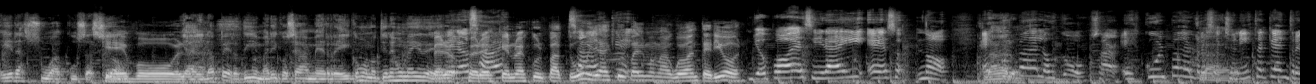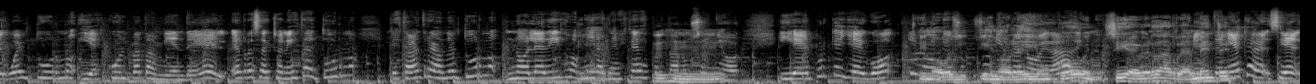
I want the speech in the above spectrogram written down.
era- su acusación. Qué bola. Y ahí la perdí, marico, o sea, me reí como no tienes una idea. Pero, Pero pero es ¿sabes- que no es culpa tuya, es culpa del mamá huevo anterior. Yo puedo decir ahí eso, no, es culpa de los dos, o sea, es culpa del Claro. recepcionista que entregó el turno y es culpa también de él. El recepcionista de turno que estaba entregando el turno no le dijo, mira, tienes que despertar a un señor. Y él porque llegó y, y no, dio su, su y no libro de leí un novedades. coño. Sí, es verdad, Él realmente. tenía que ver, si él,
